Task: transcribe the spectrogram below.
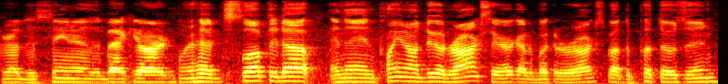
Grab the sand out of the backyard. Went ahead, sloped it up, and then plan on doing rocks here. I got a bucket of rocks, about to put those in,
